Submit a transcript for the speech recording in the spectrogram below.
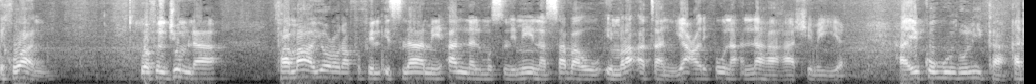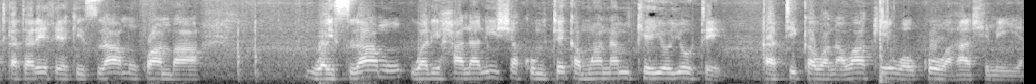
ikhwani. Wafi ljumla fama yurafu fi lislami ana lmuslimina sabau imraatan yarifuna anaha hashimiya haikugundulika katika tarehe ya kiislamu kwamba waislamu walihalalisha kumteka mwanamke yoyote katika wanawake wa ukoo wa hashimiya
